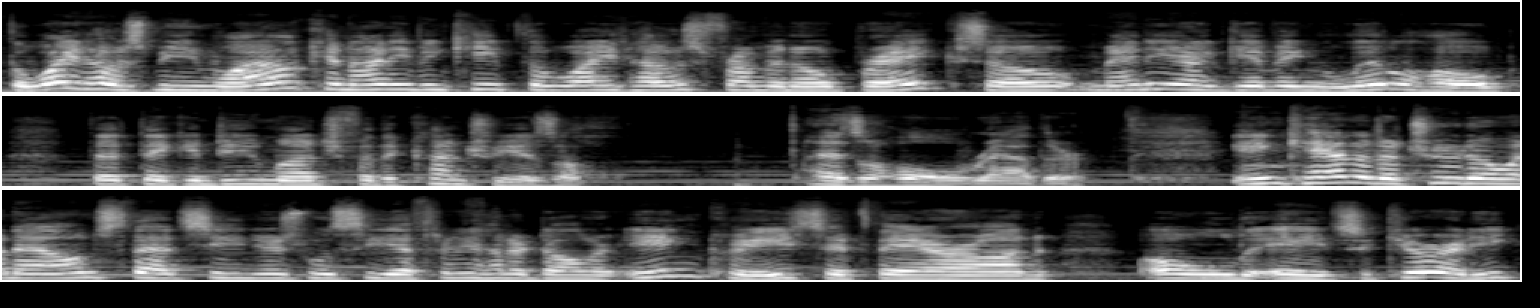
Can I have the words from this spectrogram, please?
The White House, meanwhile, cannot even keep the White House from an outbreak, so many are giving little hope that they can do much for the country as a whole as a whole, rather. In Canada, Trudeau announced that seniors will see a $300 increase if they are on old age security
